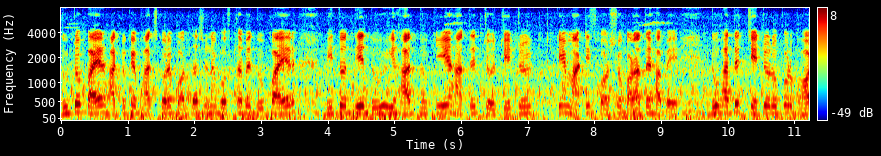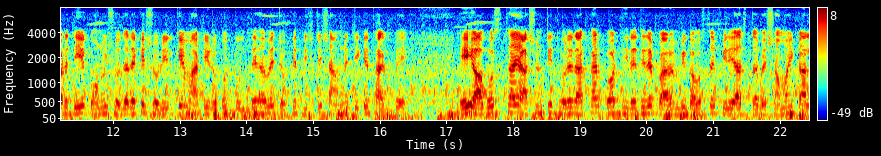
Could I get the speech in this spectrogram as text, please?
দুটো পায়ের হাঁটুকে ভাঁজ করে পদ্মাসনে বসতে হবে। দু পায়ের ভিতর দিয়ে দুই হাত ঢুকিয়ে হাতের চো- চেটোকে মাটি স্পর্শ করাতে হবে? দু হাতের চেটোর উপর ভর দিয়ে কনুই সোজা রেখে শরীরকে মাটির উপর তুলতে হবে, চোখের দৃষ্টি সামনের দিকে থাকবে। এই অবস্থায় আসনটি ধরে রাখার পর ধীরে ধীরে প্রারম্ভিক অবস্থায় ফিরে আসতে হবে। সময়কাল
